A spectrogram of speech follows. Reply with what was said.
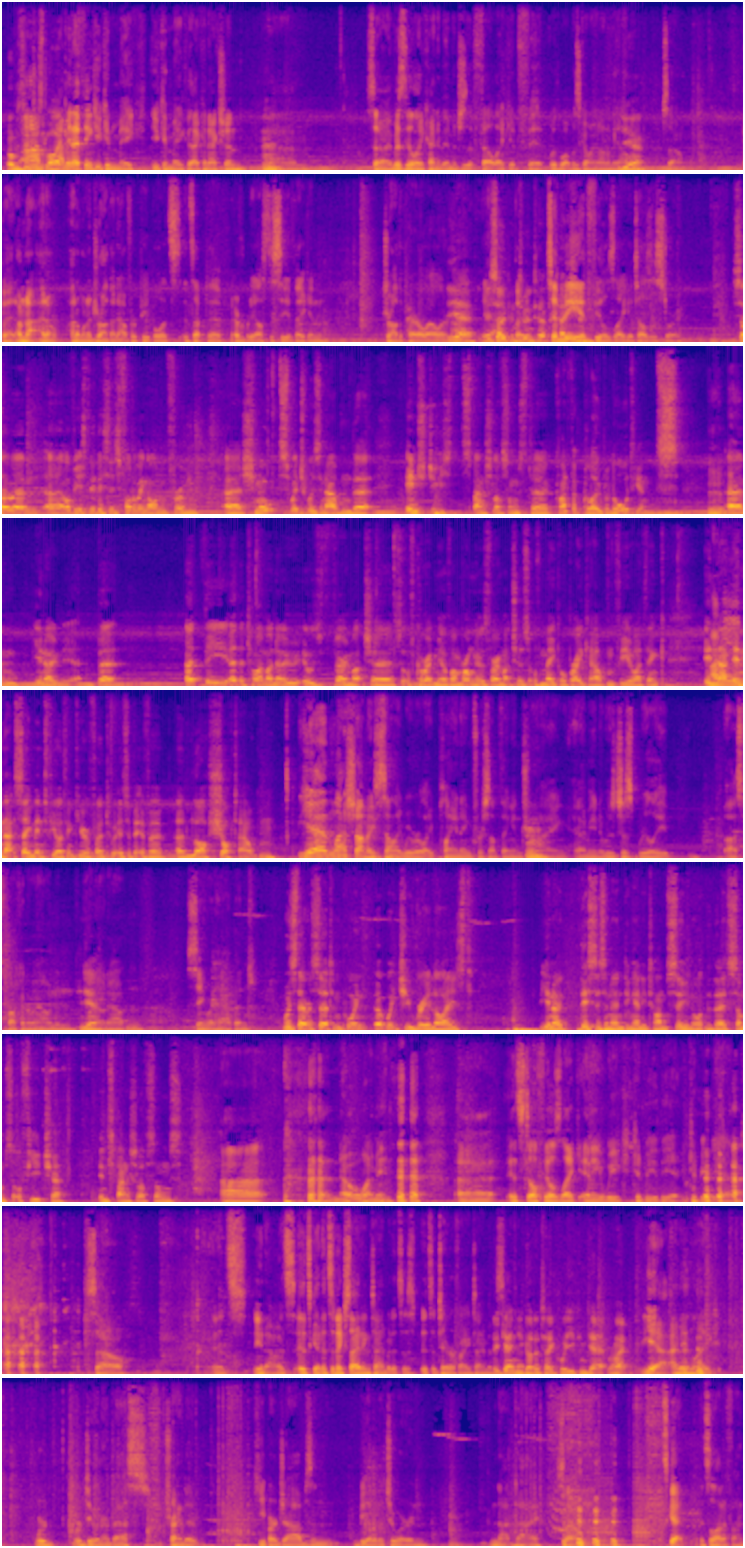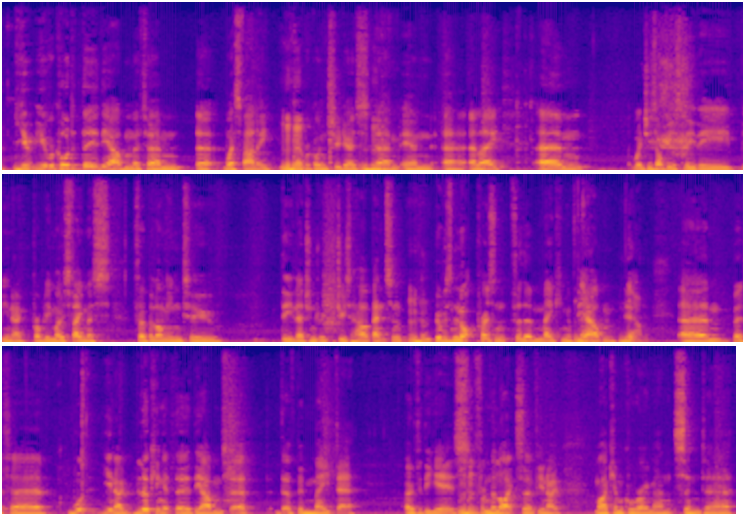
or was it just Um, like? I mean, I think you can make you can make that connection. Mm. Um, so it was the only kind of images that felt like it fit with what was going on in the album. Yeah. So, but I'm not. I don't. I don't want to draw that out for people. It's it's up to everybody else to see if they can draw the parallel or not. Yeah, it's open to But To me, it feels like it tells a story. So um, uh, obviously, this is following on from uh, Schmaltz, which was an album that introduced Spanish love songs to kind of a global audience. Um, you know, but at the at the time, I know it was very much a sort of correct me if I'm wrong. It was very much a sort of make or break album for you. I think in I that mean- in that same interview, I think you referred to it as a bit of a, a last shot album. Yeah, and last shot makes it sound like we were like planning for something and Mm. trying. I mean, it was just really us fucking around and Yeah. playing out and seeing what happened. Was there a certain point at which you realised, you know, this isn't ending anytime soon, or that there's some sort of future in Spanish love songs? Uh, no, I mean, uh, it still feels like any week could be the could be the end. so it's you know it's it's good. It's an exciting time, but it's a it's a terrifying time. At the Again, you got to take what you can get, right? Yeah, I mean, like we're we're doing our best, trying to keep our jobs and be able to tour and not die. So it's good. It's a lot of fun. You you recorded the, the album at um, uh, West Valley Mhm. uh, recording studios Mhm. um, in uh, LA, um, which is obviously the you know probably most famous for belonging to the legendary producer Howard Benson, Mm-hmm. who was not present for the making of the No, album. no. Um, but uh, what, you know, looking at the the albums that are, that have been made there over the years, Mhm. from the likes of you know My Chemical Romance and uh,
